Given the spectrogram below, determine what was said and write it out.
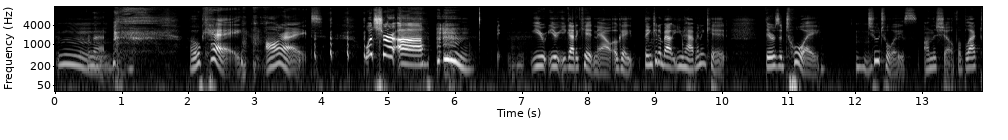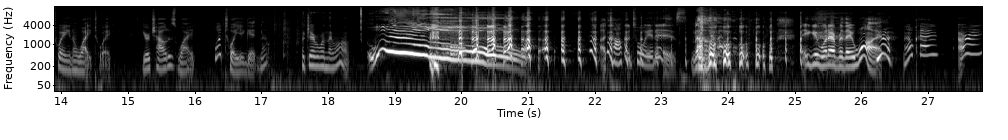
from that. Okay. All right. What's your uh you you you got a kid now. Okay, thinking about you having a kid. There's a toy, Mm-hmm. two toys on the shelf, a black toy and a white toy. Your child is white. What toy you getting them? Whichever one they want. Ooh. a Tonka toy it is. No. they get whatever they want. Yeah. Okay. All right.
